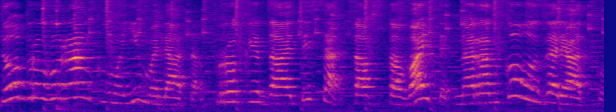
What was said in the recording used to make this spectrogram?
Доброго ранку, мої малята! Прокидайтеся та вставайте на ранкову зарядку.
